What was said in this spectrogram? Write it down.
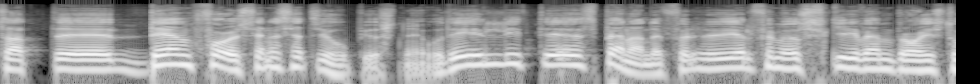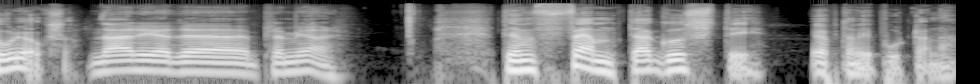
Så att eh, den föreställningen sätter vi ihop just nu och det är lite spännande för det hjälper mig att skriva en bra historia också. När är det premiär? Den 5 augusti öppnar vi portarna.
